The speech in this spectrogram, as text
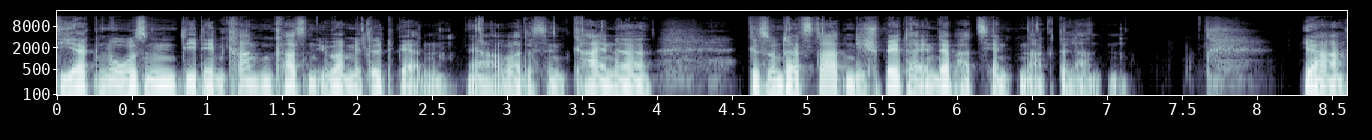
Diagnosen, die den Krankenkassen übermittelt werden. Ja, aber das sind keine Gesundheitsdaten, die später in der Patientenakte landen. Ja,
